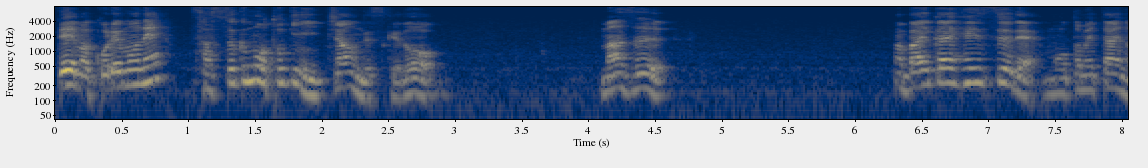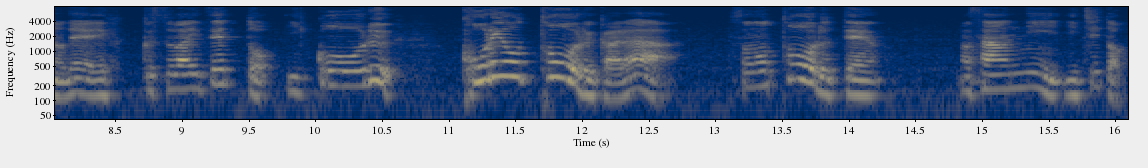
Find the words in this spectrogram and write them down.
で、まあこれもね、早速もう解きに行っちゃうんですけど、まず、まあ、媒介変数で求めたいので、xyz イコール、これを通るから、その通る点、まあ、321と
